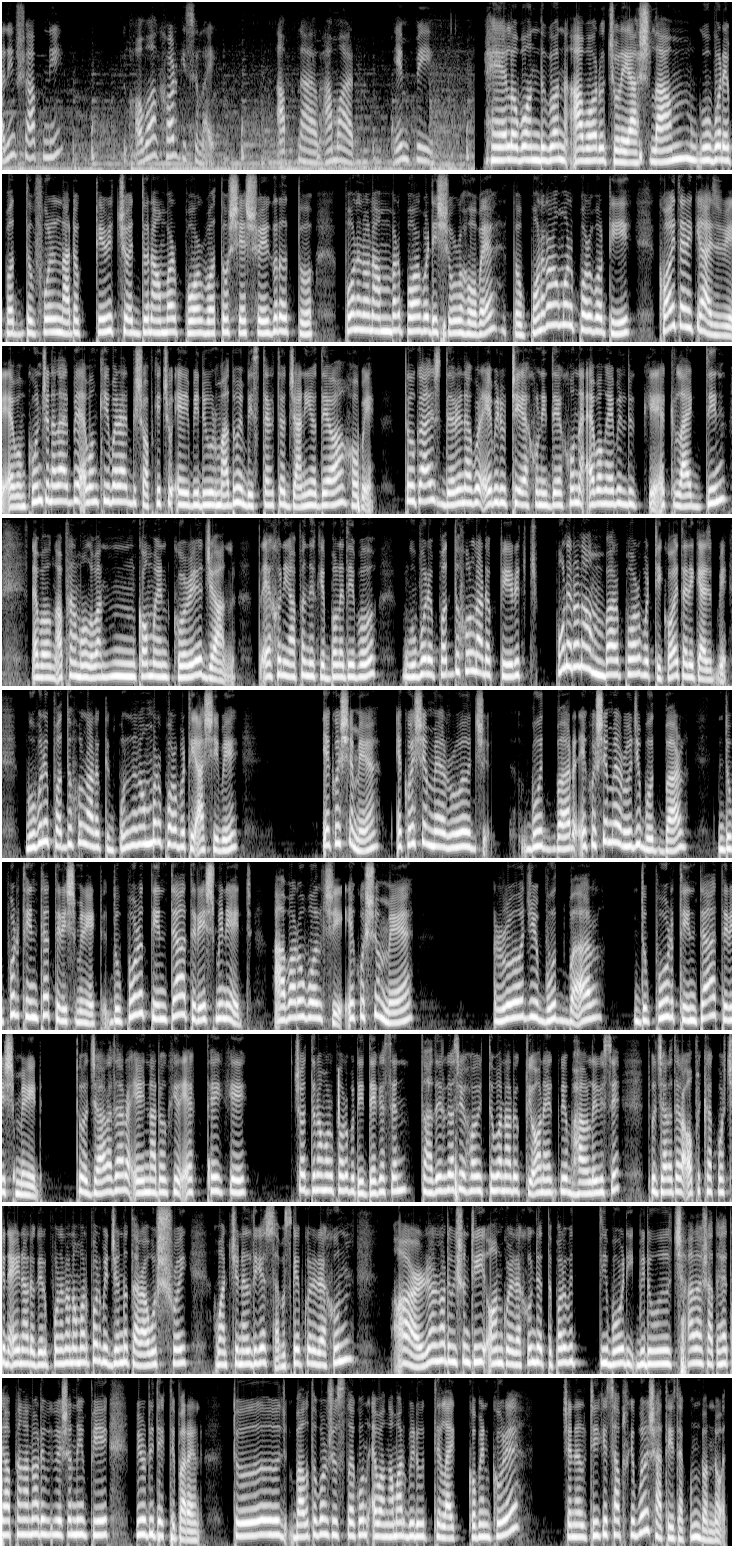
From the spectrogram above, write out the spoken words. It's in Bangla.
আনিম আপনি অবাক হওয়ার কিছু নাই। আপনার, আমার এমপি। হ্যালো বন্ধুগণ, আবারও চলে আসলাম। গোবরে পদ্ম ফুল নাটকটির চোদ্দ নম্বর পর্ব তো শেষ হয়ে গেল তো পনেরো নম্বর পর্বটি শুরু হবে। তো পনেরো নম্বর পর্বটি কয় তারিখে আসবে এবং কোন চ্যানেলে আসবে এবং কীভাবে আসবে সব কিছু এই ভিডিওর মাধ্যমে বিস্তারিত জানিয়ে দেওয়া হবে। তো গাইজ দেরি না করে এই ভিডিওটি এখনই দেখুন এবং এই ভিডিওকে এক লাইক দিন এবং আপনার মূল্যবান কমেন্ট করে যান। তো এখনই আপনাদেরকে বলে দেব, গোবরে পদ্মফুল নাটকটির পনেরো নম্বর পর্বটি কয় তারিখে আসবে? গোবরে পদ্মফুল নাটকটির পনেরো নম্বর পর্বটি আসিবে একুশে মে একুশে মে রোজ বুধবার, একুশে মে রোজ বুধবার, দুপুর তিনটা তিরিশ মিনিট, দুপুর তিনটা তিরিশ মিনিট। আবারও বলছি, একুশে মে রোজ বুধবার দুপুর তিনটা তিরিশ মিনিট। তো যারা যারা এই নাটকের এক থেকে চোদ্দ নম্বর পর্বটি দেখেছেন, তাদের কাছে হয়তো নাটকটি অনেক ভালো লেগেছে। তো যারা যারা অপেক্ষা করছেন এই নাটকের পনেরো নম্বর পর্বের জন্য, তারা অবশ্যই আমার চ্যানেলটিকে সাবস্ক্রাইব করে রাখুন আর নোটিফিকেশনটি অন করে রাখুন, যাতে পরবর্তী বডি ভিডিও ছাড়ার সাথে সাথে আপনারা নোটিফিকেশন পেয়ে ভিডিওটি দেখতে পারেন। তো ভালো থাকুন, সুস্থ থাকুন এবং আমার ভিডিওতে লাইক কমেন্ট করে চ্যানেলটিকে সাবস্ক্রাইব করে সাথেই থাকুন। ধন্যবাদ।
